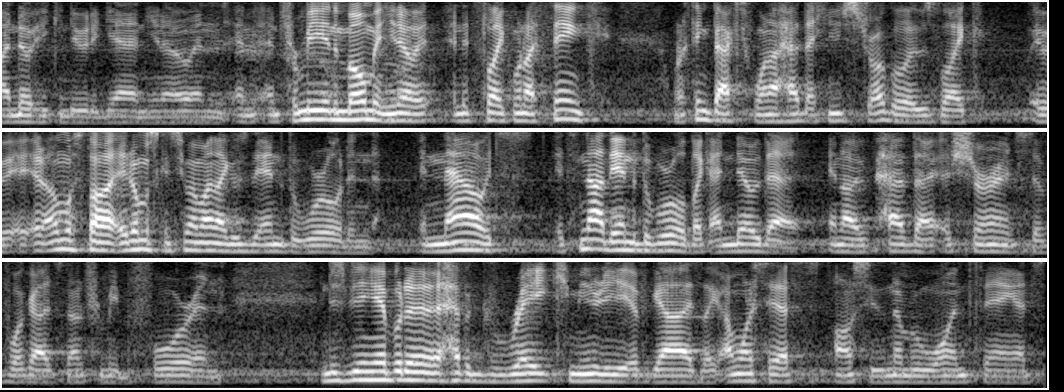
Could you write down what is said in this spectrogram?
I know He can do it again, you know. And, and, and for me in the moment, you know, it, and it's like when I think, when I think back to when I had that huge struggle, it was like, it, it almost thought, it almost consumed my mind like it was the end of the world. And, and now it's, it's not the end of the world. Like I know that, and I have that assurance of what God's done for me before. And, and just being able to have a great community of guys, like I want to say that's honestly the number one thing that's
